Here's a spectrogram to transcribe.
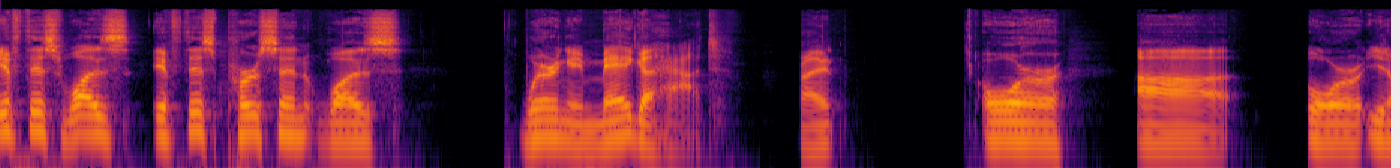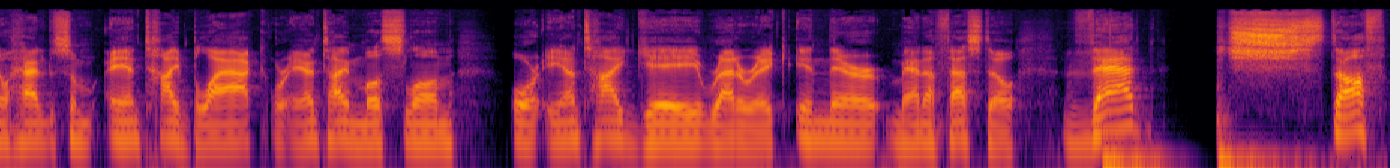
If this was if this person was wearing a MAGA hat, right? Or uh or you know had some anti-black or anti-muslim or anti-gay rhetoric in their manifesto, that stuff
